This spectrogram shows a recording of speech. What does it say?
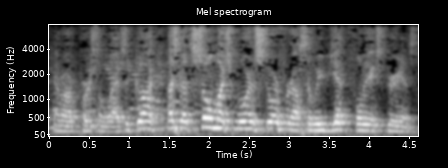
yeah. in our personal yeah, lives. That God has got so much more in store for us than we've yet fully experienced.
